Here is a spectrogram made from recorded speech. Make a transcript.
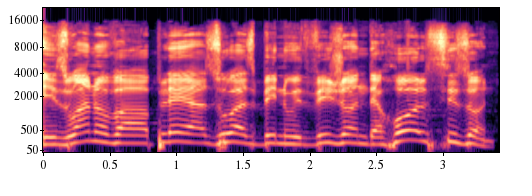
is one of our players who has been with Vision the whole season,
